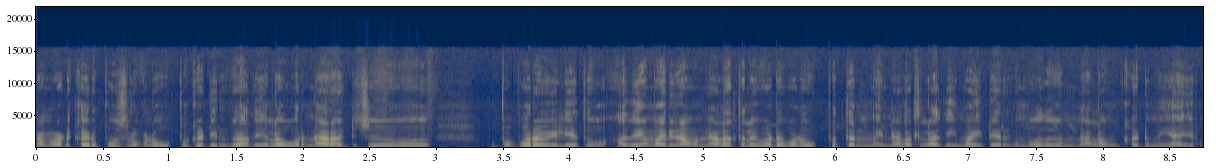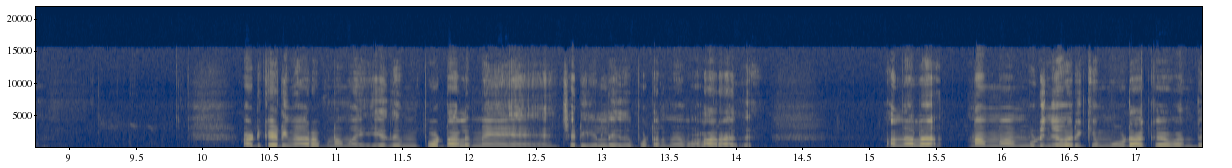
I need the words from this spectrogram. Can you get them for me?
நம்மளுடைய கருப்பூசில் ஃபுல்லாக உப்பு கட்டியிருக்கும் அதையெல்லாம் ஒரு நேரம் அடித்து உப்பு போகிற வெளியேற்றுவோம். அதே மாதிரி நம்ம நிலத்தில் விட விட உப்புத்தன்மை நிலத்தில் அதிகமாகிட்டே இருக்கும்போது நிலம் கடுமையாயிரும். அப்படி கடுமையாகிறப்போ நம்ம எதுவும் போட்டாலுமே செடிகளில் எது போட்டாலுமே வளராது. அதனால் நம்ம முடிஞ்ச வரைக்கும் மூடாக்கை வந்து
